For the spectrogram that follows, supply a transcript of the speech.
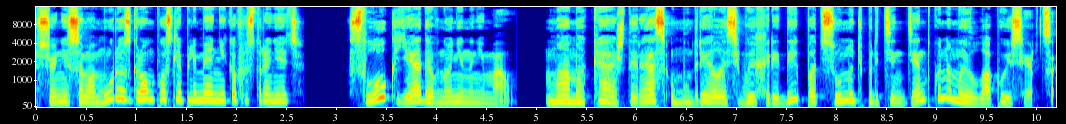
Все не самому разгром после племянников устранять. Слуг я давно не нанимал. Мама каждый раз умудрялась в их ряды подсунуть претендентку на мою лапу и сердце.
